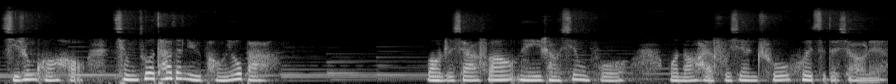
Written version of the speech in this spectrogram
齐声狂吼：“请做他的女朋友吧！”望着下方那一场幸福，我脑海浮现出惠子的笑脸。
